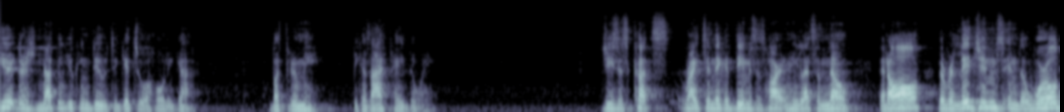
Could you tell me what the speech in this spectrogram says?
There's nothing you can do to get to a holy God but through me, because I've paid the way. Jesus cuts right to Nicodemus' heart and he lets him know that all the religions in the world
